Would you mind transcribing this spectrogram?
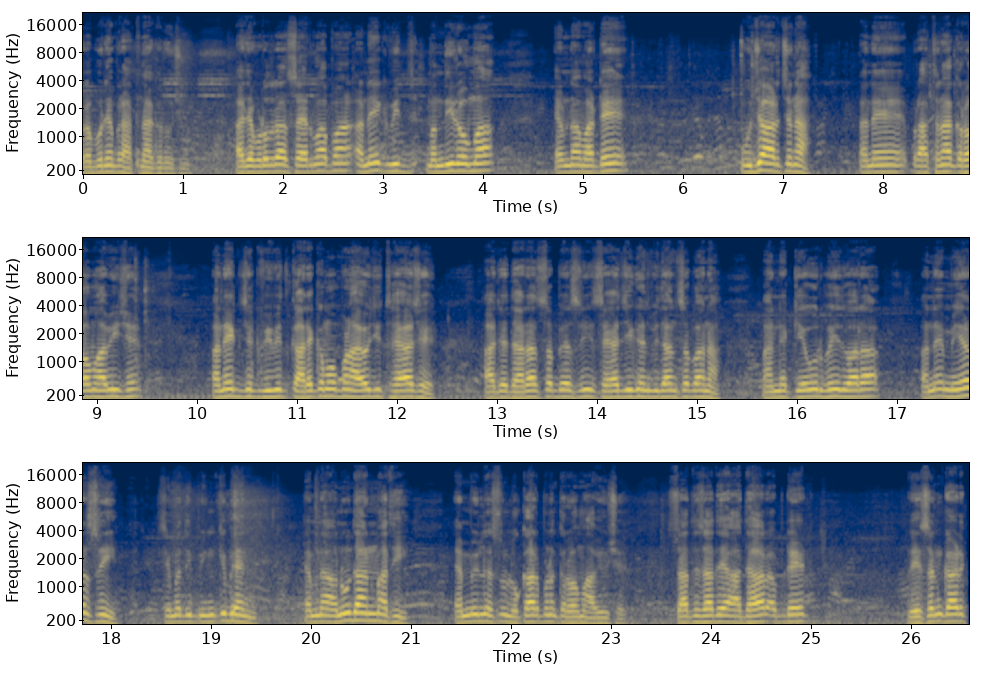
પ્રભુને પ્રાર્થના કરું છું. આજે વડોદરા શહેરમાં પણ અનેકવિધ મંદિરોમાં એમના માટે પૂજા અર્ચના અને પ્રાર્થના કરવામાં આવી છે. અનેક જે વિવિધ કાર્યક્રમો પણ આયોજિત થયા છે. આજે ધારાસભ્ય શ્રી સયાજીગંજ વિધાનસભાના માન્ય કેવુરભાઈ દ્વારા અને મેયરશ્રી શ્રીમતી પિંકીબેન એમના અનુદાનમાંથી એમ્બ્યુલન્સનું લોકાર્પણ કરવામાં આવ્યું છે. સાથે સાથે Aadhaar update, ration card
